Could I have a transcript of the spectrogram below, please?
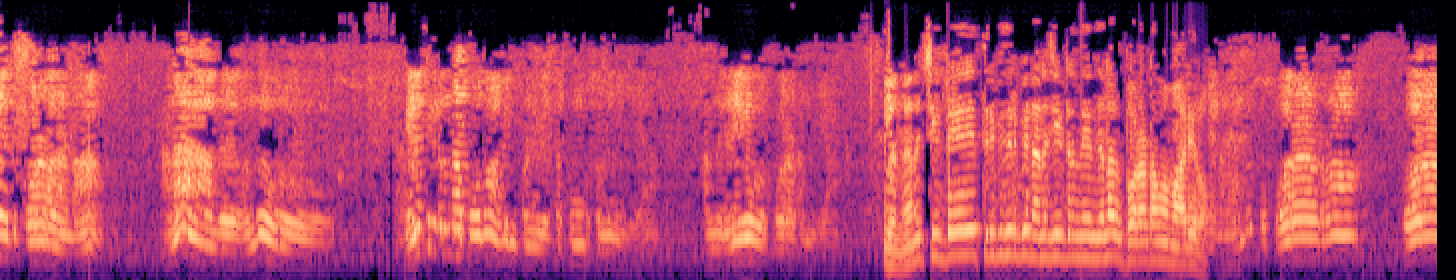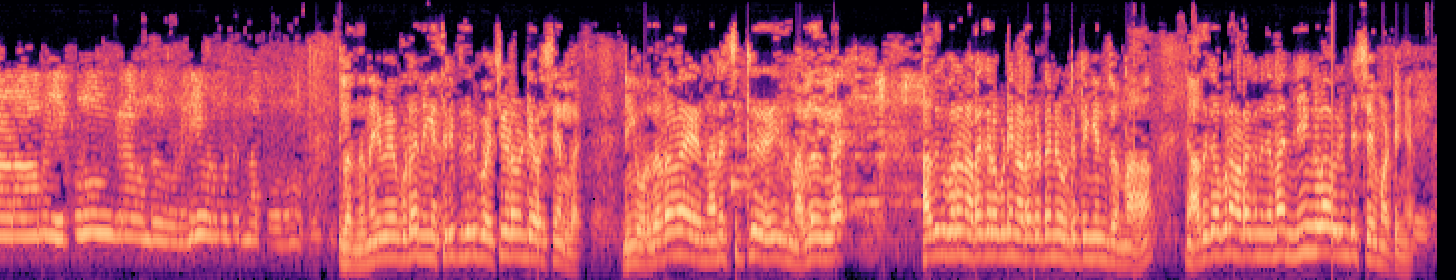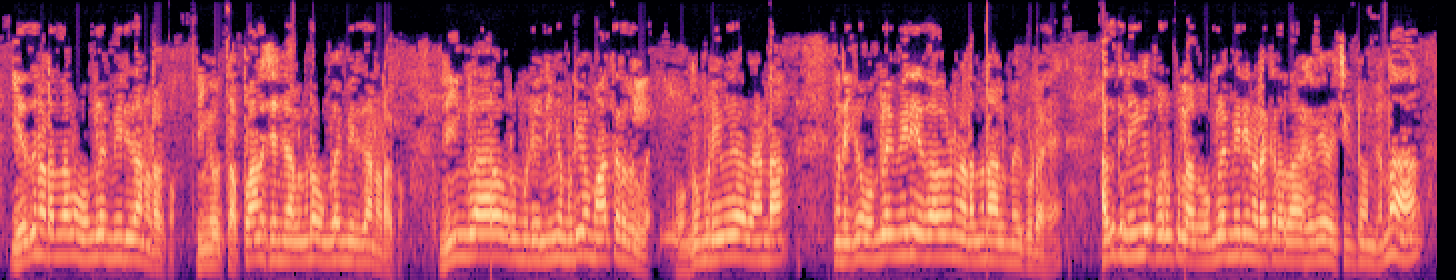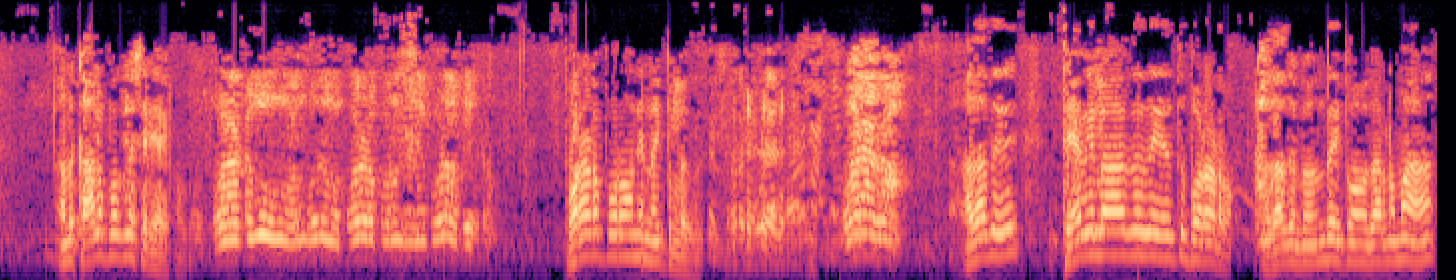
எடுத்து போராட வேண்டாம். ஆனா அது வந்து ஒரு நினைச்சுக்கிட்டு இருந்தா போதும் அப்படின்னு பண்ணி தப்புன்னு சொன்னீங்க இல்லையா? அந்த நினைவே ஒரு போராட்டம் இல்லையா? இல்ல நினைச்சுக்கிட்டே திருப்பி திருப்பி நினைச்சுக்கிட்டு இருந்தீங்கன்னா அது போராட்டமா மாறிடும் போராடுறோம். போராடாம இருக்கணுங்கிற அந்த ஒரு நினைவோட மட்டும் இருந்தா போதும் இல்ல நினைவே கூட நீங்க திருப்பி திருப்பி வச்சுக்கிட வேண்டிய அவசியம் இல்ல. நீங்க ஒரு தடவை நினைச்சிட்டு இது நல்லது இல்ல அதுக்கு பிறகு நடக்கிறபடி நடக்கட்டும்னு விட்டுட்டீங்கன்னு சொன்னா அதுக்கப்புறம் நடக்கணும்னு சொன்னா நீங்களா விரும்பி செய்ய மாட்டீங்க. எது நடந்தாலும் உங்களை மீறி தான் நடக்கும். நீங்க ஒரு தப்பான செஞ்சாலும் கூட உங்களை மீறி தான் நடக்கும். நீங்களா ஒரு முடிவு நீங்க முடிவை மாத்துறது இல்ல உங்க முடிவு வேண்டாம். நினைக்கிறேன் உங்களை மீறி ஏதாவது ஒண்ணு நடந்தனாலுமே கூட அதுக்கு நீங்க பொறுப்பு இல்ல. அது உங்களை மீறி நடக்கிறதாகவே வச்சுக்கிட்டோம்னு சொன்னா அந்த காலப்போக்குல சரியாயிரும். போராட்டமும் ஒண்ணு வரும்போது நம்ம போராட போறோம் நினைப்போட அப்படியே விட்டுறோம் போராட போறோம்னு நினைப்பு இல்ல அது. போராடுறோம். அதாவது தேவையில்லாததை எதிர்த்து போராடுறோம். அதாவது இப்ப வந்து இப்போ உதாரணமா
